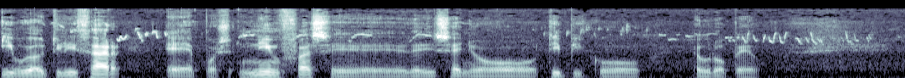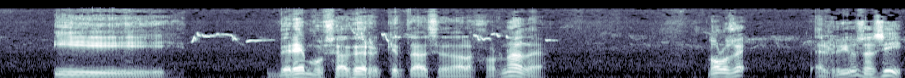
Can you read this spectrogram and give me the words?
y voy a utilizar eh, pues ninfas eh, de diseño típico europeo. Y veremos a ver qué tal se da la jornada. No lo sé, el río es así.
